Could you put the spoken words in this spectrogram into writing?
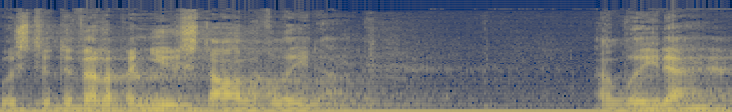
was to develop a new style of leader. A leader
